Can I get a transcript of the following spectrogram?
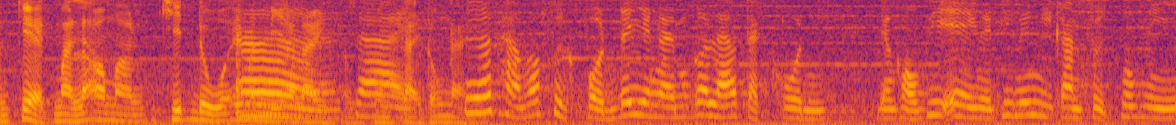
ังเกตมันแล้วเอามาคิดดูว่าเอ๊ะมันมีอะไราใช่สงสัยตรงไหนซึ่งถ้าถามว่าฝึกฝนได้ยังไงมันก็แล้วแต่คนอย่างของพี่เองเนี่ยพี่ไม่มีการฝึกพวกนี้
